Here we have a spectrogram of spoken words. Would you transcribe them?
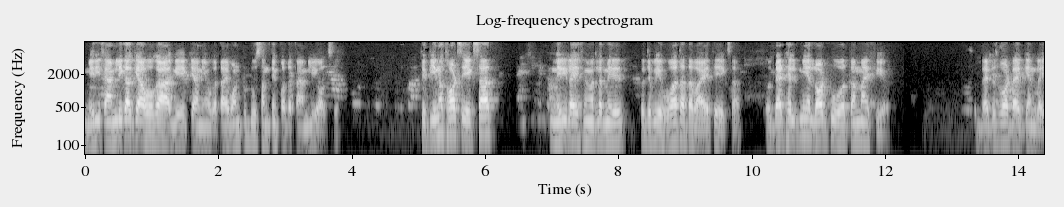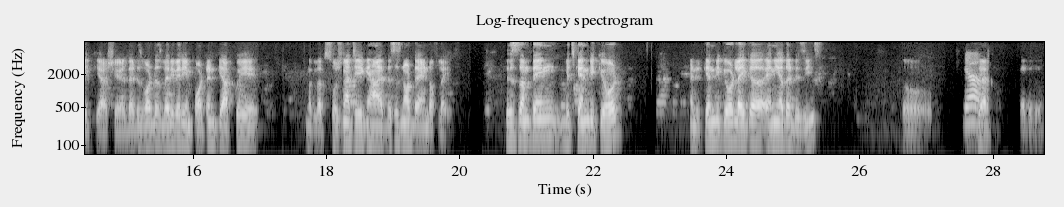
मेरी फैमिली का क्या होगा आगे, क्या नहीं होगा? I want to do something for the family also तो तीनों थॉट्स एक साथ मेरी लाइफ में मतलब मेरे को जब ये हुआ था, तब आए थे एक साथ। तो that help me a lot to overcome my fear that is what I can like या share that is what is very very important कि आपको ये मतलब सोचना चाहिए कि हाँ दिस इज नॉट द एंड ऑफ लाइफ दिस इज समथिंग विच कैन बी क्योर्ड एंड इट कैन बी क्योर्ड लाइक एनी अदर डिजीज तो yeah, yeah that is it.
